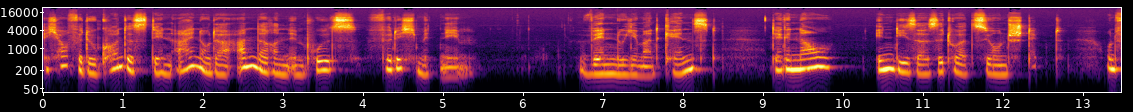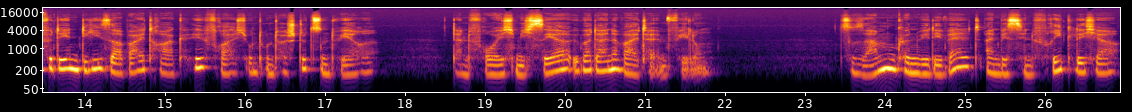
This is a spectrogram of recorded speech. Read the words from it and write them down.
Ich hoffe, du konntest den ein oder anderen Impuls für dich mitnehmen. Wenn du jemand kennst, der genau in dieser Situation steckt und für den dieser Beitrag hilfreich und unterstützend wäre, dann freue ich mich sehr über deine Weiterempfehlung. Zusammen können wir die Welt ein bisschen friedlicher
